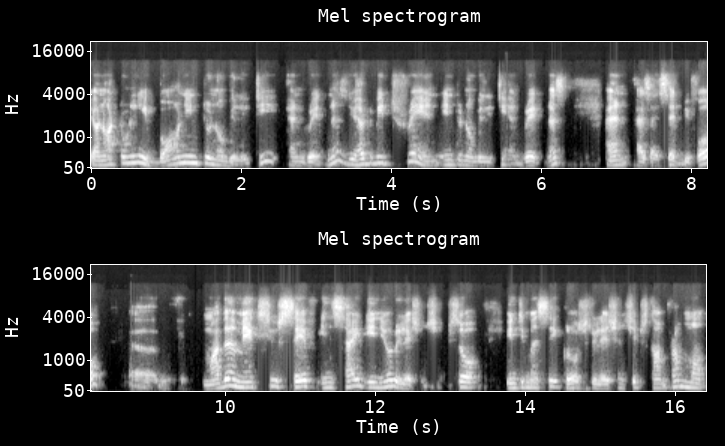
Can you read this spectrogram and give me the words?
You are not only born into nobility and greatness, you have to be trained into nobility and greatness. And as I said before, uh, mother makes you safe inside in your relationship. So intimacy, close relationships come from mom.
